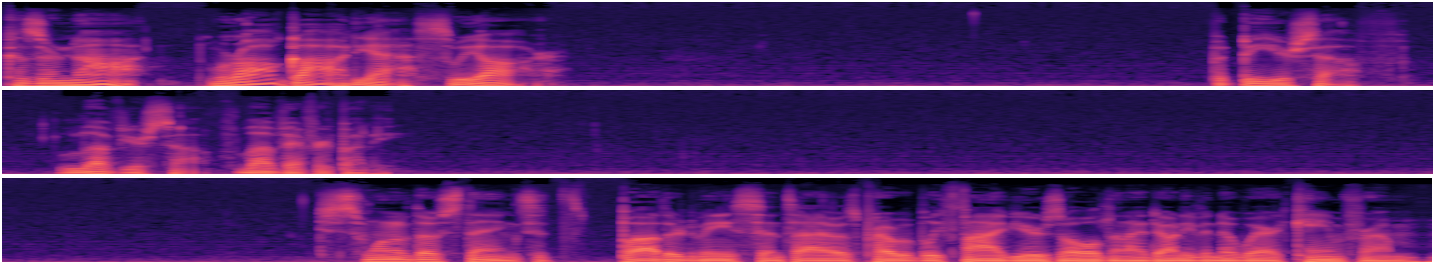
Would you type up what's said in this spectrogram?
Because they're not. We're all God, yes, we are. But be yourself. Love yourself. Love everybody. Just one of those things. It's bothered me since I was probably five years old, and I don't even know where it came from.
